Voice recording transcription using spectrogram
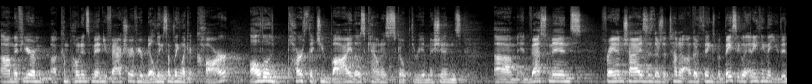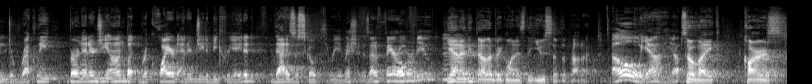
Um, if you're a, components manufacturer, if you're building something like a car, all those parts that you buy, those count as scope three emissions. Um, investments, franchises, there's a ton of other things, but basically anything that you didn't directly burn energy on, but required energy to be created, that is a scope three emission. Is that a fair overview? Yeah, and I think the other big one is the use of the product. Oh, yeah, yep. So like cars,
